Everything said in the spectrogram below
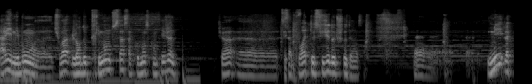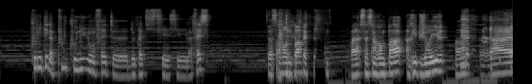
Ah oui, mais bon, euh, tu vois, l'endoctrinement, tout ça, ça commence quand tu es jeune. Tu vois, euh, ça pourrait être le sujet d'autre chose derrière ça. Euh, mais la communauté la plus connue, en fait, de platistes, c'est- la fesse. Ça s'invente pas. Voilà, ça s'invente pas. Rip Jean-Yves, hein, Ouais.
